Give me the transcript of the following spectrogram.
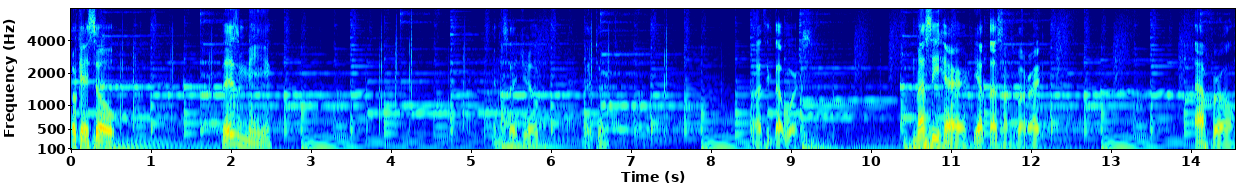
Okay, so... There's me. Inside joke. I don't... I think that works. Messy hair. Yep, that sounds about right. Afro.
